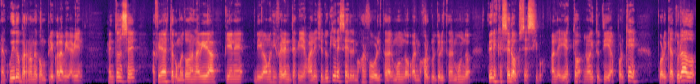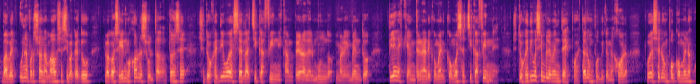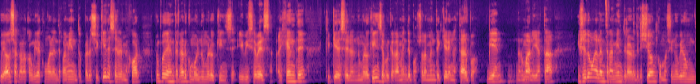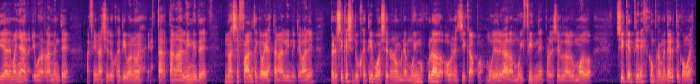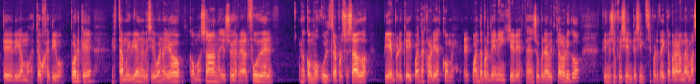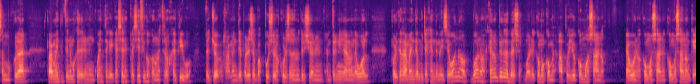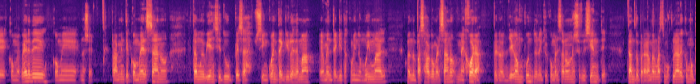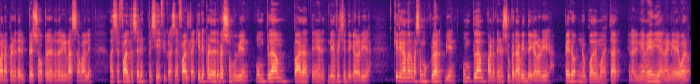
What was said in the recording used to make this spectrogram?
me cuido, pero no me complico la vida. Bien. Entonces, al final esto, como todo en la vida, tiene, digamos, diferentes vías, ¿vale? Si tú quieres ser el mejor futbolista del mundo o el mejor culturista del mundo, tienes que ser obsesivo, ¿vale? Y esto no hay tu tía. ¿Por qué? Porque a tu lado va a haber una persona más obsesiva que tú y va a conseguir mejor resultado. Entonces, si tu objetivo es ser la chica fitness campeona del mundo, me lo invento, tienes que entrenar y comer como esa chica fitness. Si tu objetivo simplemente es pues, estar un poquito mejor, puedes ser un poco menos cuidadosa con la comida con el entrenamiento, pero si quieres ser el mejor, no puedes entrenar como el número 15 y viceversa. Hay gente que quiere ser el número 15 porque realmente pues, solamente quieren estar pues, bien, normal y ya está, y se toman el entrenamiento y la nutrición como si no hubiera un día de mañana. Y bueno, realmente al final si tu objetivo no es estar tan al límite, no hace falta que vayas tan al límite, ¿vale? Pero sí que si tu objetivo es ser un hombre muy musculado o una chica pues muy delgada, muy fitness, por decirlo de algún modo, sí que tienes que comprometerte con este, digamos, este objetivo. Porque está muy bien el decir, bueno, yo como sano, yo soy real fooder, no como ultra procesado, bien, pero ¿qué? ¿Cuántas calorías comes? Eh, ¿Cuánta proteína ingieres? ¿Estás en superávit calórico? ¿Tienes suficiente síntesis proteica para ganar masa muscular? realmente tenemos que tener en cuenta que hay que ser específicos con nuestro objetivo. De hecho, realmente por eso pues, puse los cursos de nutrición en, Training Around the World, porque realmente mucha gente me dice, bueno, bueno, es que no pierdo peso. Bueno, ¿y cómo come? Ah, pues yo como sano. Ya bueno, como sano. ¿Como sano que Comes verde, comes, no sé, realmente comer sano está muy bien si tú pesas 50 kilos de más, obviamente aquí estás comiendo muy mal, cuando pasas a comer sano mejora, pero llega un punto en el que comer sano no es suficiente tanto para ganar masa muscular como para perder peso o perder grasa, ¿vale? Hace falta ser específico, hace falta, ¿quieres perder peso? Muy bien, un plan para tener déficit de calorías. ¿Quieres ganar masa muscular? Bien, un plan para tener superávit de calorías, pero no podemos estar en la línea media, en la línea de, bueno,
